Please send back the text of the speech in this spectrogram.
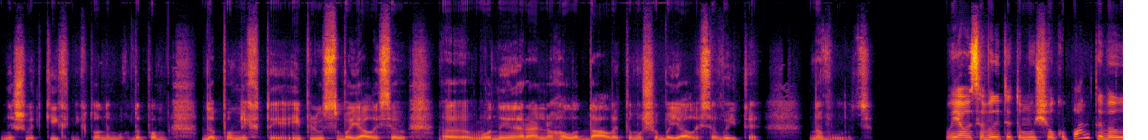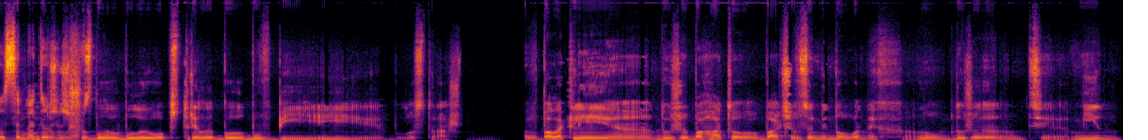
не швидких ніхто не мог допом- допомогти. І плюс боялися, е, вони реально голодали, тому що боялися вийти на вулицю. Боялися вийти, тому що окупанти вели себе Ну, дуже тому жорстко. що були, були обстріли, був, був бій, і було страшно. В Балаклеї е, дуже багато бачив замінованих, ну, дуже ці мін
